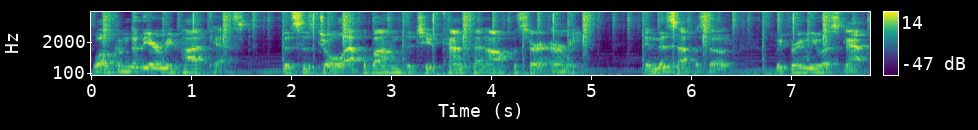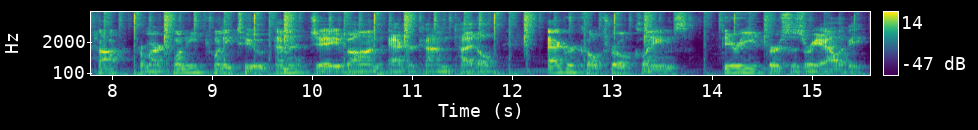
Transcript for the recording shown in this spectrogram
Welcome to the IRMI podcast. This is Joel Applebaum, the Chief Content Officer at IRMI. In this episode, we bring you a snap talk from our 2022 Emmett J. Vaughan AgriCon titled Agricultural Claims Theory versus Reality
